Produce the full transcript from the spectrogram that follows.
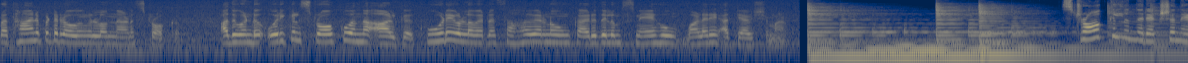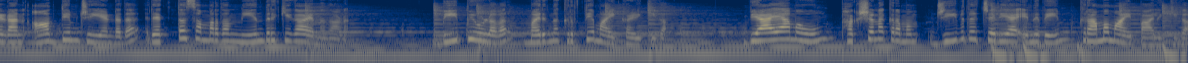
പ്രധാനപ്പെട്ട രോഗങ്ങളിലൊന്നാണ് സ്ട്രോക്ക്. അതുകൊണ്ട് ഒരിക്കൽ സ്ട്രോക്ക് വന്ന ആൾക്ക് കൂടെയുള്ളവരുടെ സഹകരണവും കരുതലും സ്നേഹവും വളരെ അത്യാവശ്യമാണ്. സ്ട്രോക്കിൽ നിന്ന് രക്ഷ നേടാൻ ആദ്യം ചെയ്യേണ്ടത് രക്തസമ്മർദ്ദം നിയന്ത്രിക്കുക എന്നതാണ്. ബി പി ഉള്ളവർ മരുന്ന് കൃത്യമായി കഴിക്കുക. വ്യായാമവും ഭക്ഷണക്രമം ജീവിതചര്യ എന്നിവയും ക്രമമായി പാലിക്കുക.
